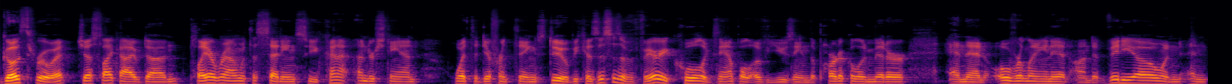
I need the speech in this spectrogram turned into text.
go through it just like I've done, play around with the settings so you kind of understand what the different things do because this is a very cool example of using the particle emitter and then overlaying it onto video and, and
